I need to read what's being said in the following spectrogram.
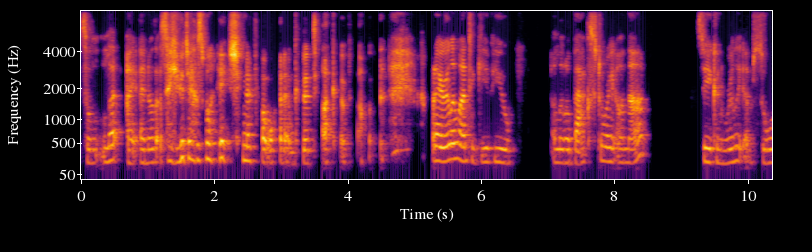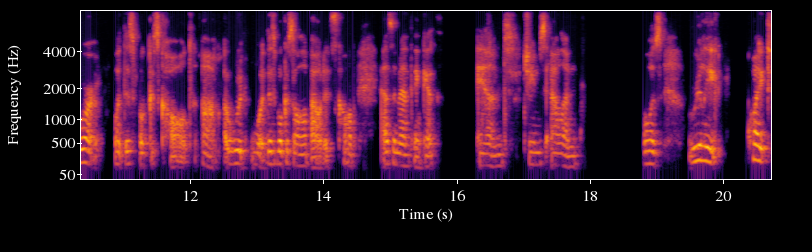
So let I, I know that's a huge explanation about what I'm going to talk about, but I really want to give you a little backstory on that, so you can really absorb what this book is called, um, uh, what this book is all about. It's called As a Man Thinketh, and James Allen was really quite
